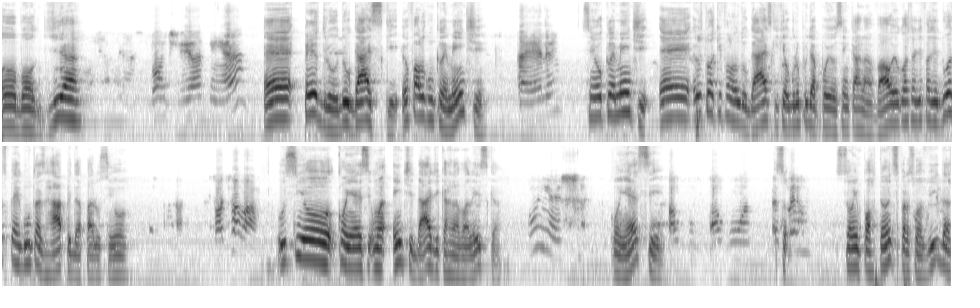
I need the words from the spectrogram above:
alô, bom dia. bom dia, quem é? É Pedro, do GASC. Eu falo com o Clemente? É ele? Senhor Clemente, é, eu estou aqui falando do GASC, que é o grupo de apoio Sem Carnaval. Eu gostaria de fazer duas perguntas rápidas para o senhor. Pode falar. O senhor conhece uma entidade carnavalesca? Conheço. Conhece? Algum, alguma. É So- mesmo? São importantes para sua vida?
